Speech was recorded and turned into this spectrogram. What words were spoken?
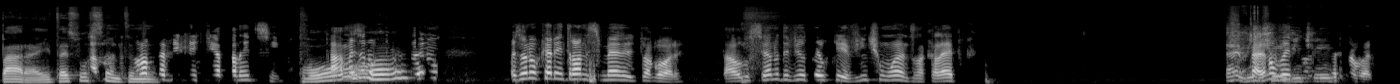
Para, aí tá esforçando ah, também. Pra ver que ele tinha talento sim. Ah, mas eu, não, eu não, mas eu não quero entrar nesse mérito agora. Tá? O Luciano devia ter o quê? 21 anos naquela época? É, 21, tá, eu não vou 21. Agora.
